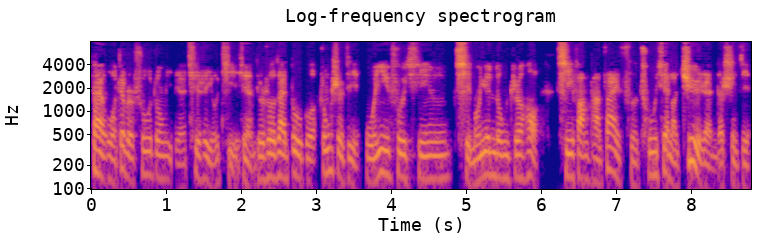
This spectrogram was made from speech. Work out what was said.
在我这本书中也其实有体现，就是说在度过中世纪文艺复兴、启蒙运动之后，西方它再次出现了巨人的世界。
